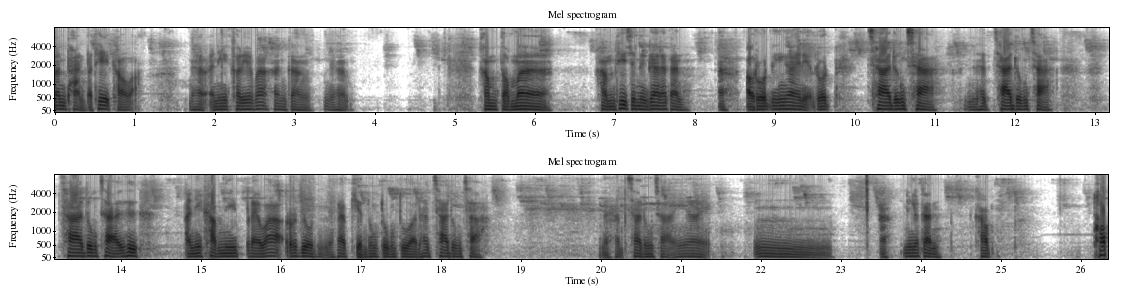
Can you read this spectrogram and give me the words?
มันผ่านประเทศเขาอะนะครับอันนี้เขาเรียกว่าฮันกังนะครับคำต่อมาคำที่จะนึกได้แล้วกันอะเอารถง่ายๆเนี่ยรถชาดงชานะครับชาดงชา ชาดงชาคือ อันนี้คำนี้แปลว่ารถยนต์นะครับ เขียนตรงๆตัวนะครับ ชาดงชา นะครับ ชาดงชาง่ายๆอืมอะนี่แล้วกันครับคับ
